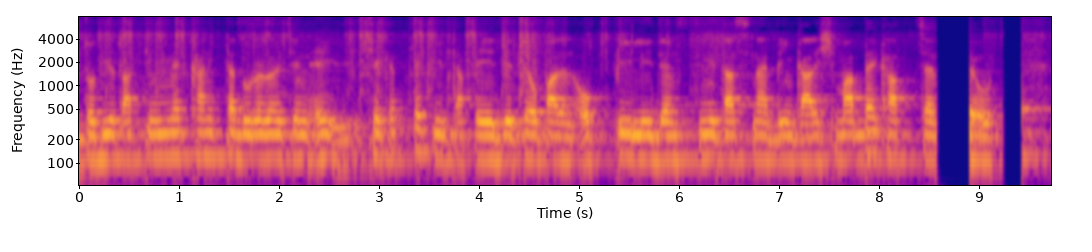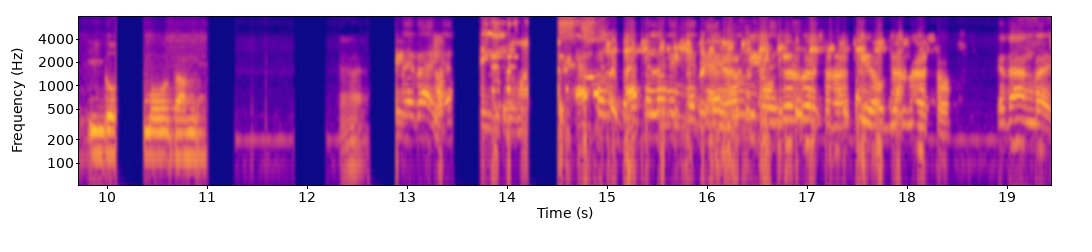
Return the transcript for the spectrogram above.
যদিও তার টিমমেট খানিকটা দূরে রয়েছেন এই সেক্ষেত্রে কিলটা পেয়ে যেতেও পারেন ওপি লিজেন্স তিনি তার স্নাইপিং কারিশমা দেখাচ্ছেন ইগো সম্ভবত আমি দান ভাই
